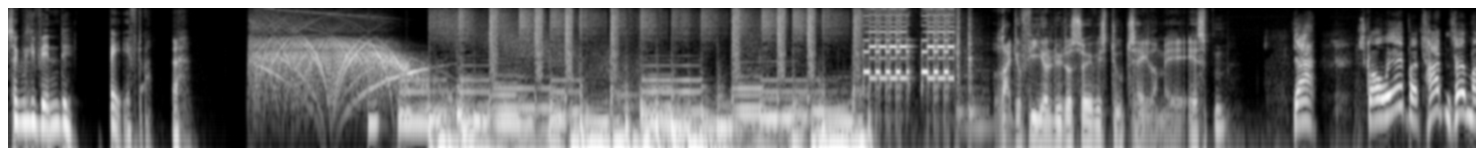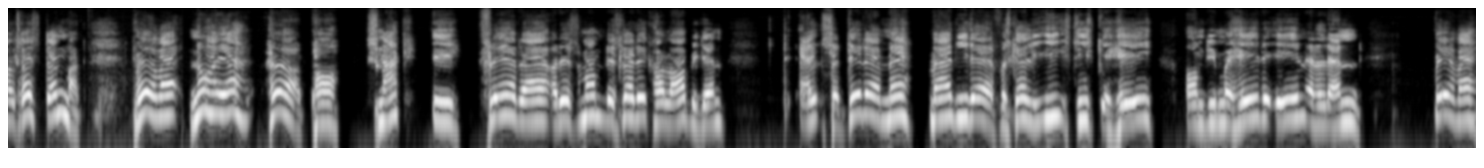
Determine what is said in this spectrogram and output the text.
så kan vi lige vente bagefter. Ja. Radio 4 Lytterservice, du taler med Esben. Ja, Skov Eber 1355 Danmark. Ved du hvad, nu har jeg hørt på snak i flere dage, og det er som om, det slet ikke holder op igen. Altså, det der med, hvad de der forskellige is, de skal hæge, om de må hæge det ene eller det andet. Ved du hvad,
